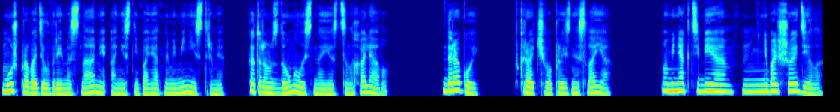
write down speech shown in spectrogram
Муж проводил время с нами, а не с непонятными министрами, которым вздумалось наесться на халяву. «Дорогой», — вкратчиво произнесла я, — «у меня к тебе небольшое дело».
